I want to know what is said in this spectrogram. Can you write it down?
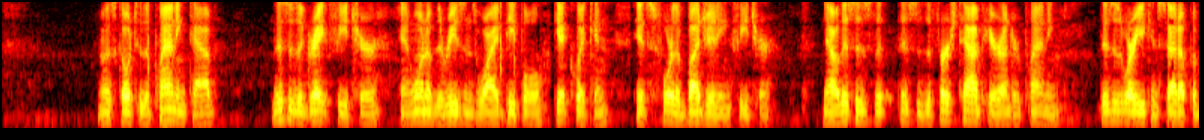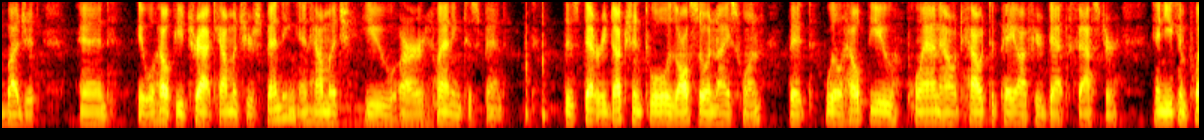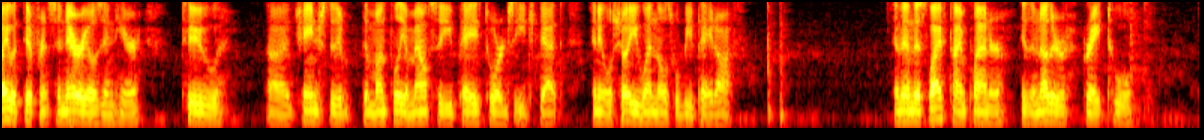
Let's go to the planning tab. This is a great feature and one of the reasons why people get Quicken is for the budgeting feature. Now this is the this is the first tab here under planning. This is where you can set up a budget and it will help you track how much you're spending and how much you are planning to spend. This debt reduction tool is also a nice one that will help you plan out how to pay off your debt faster and you can play with different scenarios in here to uh, change the, the monthly amounts that you pay towards each debt and it will show you when those will be paid off. And then this lifetime planner is another great tool.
